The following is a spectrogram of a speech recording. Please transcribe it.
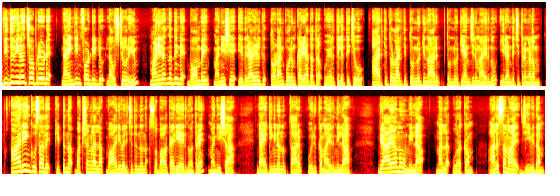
വിധു വിനോദ് ചോപ്രയുടെ നയന്റീൻ ഫോർട്ടി ടു ലവ് സ്റ്റോറിയും മണിരത്നത്തിന്റെ ബോംബെയും മനീഷയെ എതിരാളികൾക്ക് തൊടാൻ പോലും കഴിയാത്തത്ര ഉയരത്തിലെത്തിച്ചു. ആയിരത്തി തൊള്ളായിരത്തി തൊണ്ണൂറ്റിനാലും തൊണ്ണൂറ്റിയഞ്ചിലുമായിരുന്നു ഈ രണ്ട് ചിത്രങ്ങളും. ആരെയും കൂസാതെ കിട്ടുന്ന ഭക്ഷണങ്ങളെല്ലാം വാരി വലിച്ചു തിന്നുന്ന സ്വഭാവക്കാരിയായിരുന്നു അത്രേ മനീഷ. ഡയറ്റിങ്ങിനൊന്നും താരം ഒരുക്കമായിരുന്നില്ല. വ്യായാമവുമില്ല. നല്ല ഉറക്കം. അലസമായ ജീവിതം.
